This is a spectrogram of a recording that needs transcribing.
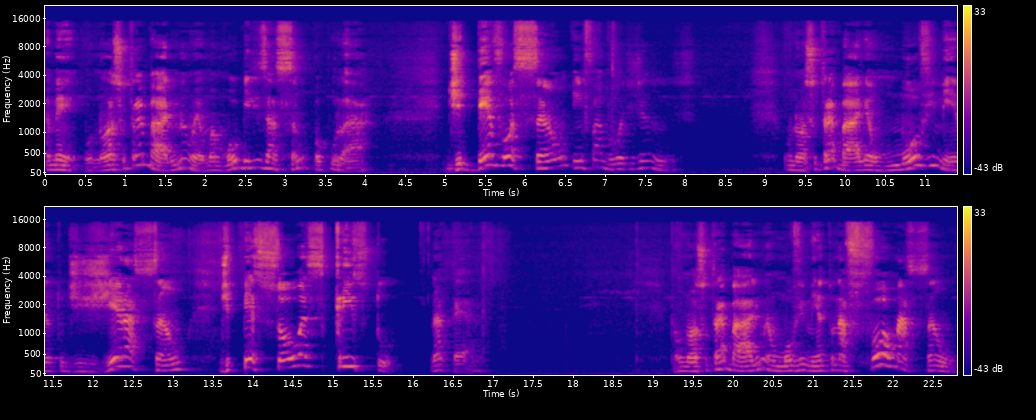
Amém? O nosso trabalho não é uma mobilização popular de devoção em favor de Jesus. O nosso trabalho é um movimento de geração de pessoas Cristo na terra. Então, o nosso trabalho é um movimento na formação,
